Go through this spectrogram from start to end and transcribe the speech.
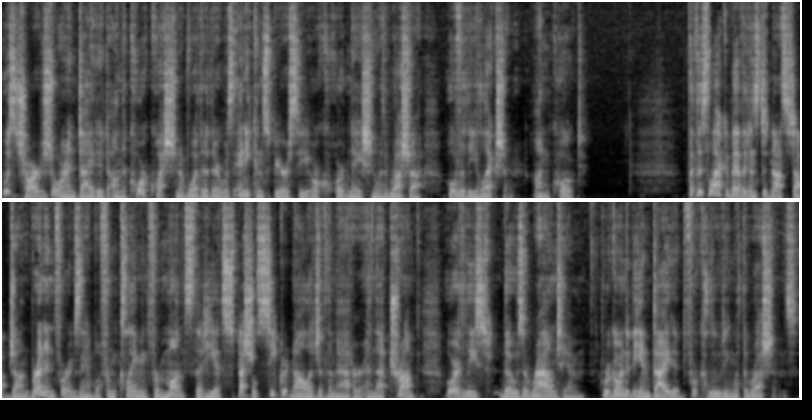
was charged or indicted on the core question of whether there was any conspiracy or coordination with Russia over the election, unquote. But this lack of evidence did not stop John Brennan, for example, from claiming for months that he had special secret knowledge of the matter and that Trump, or at least those around him, were going to be indicted for colluding with the Russians.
